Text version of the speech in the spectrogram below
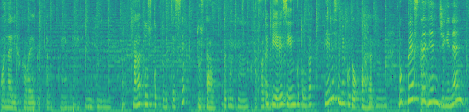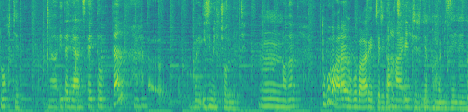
оны оливковая кыттабы куям мана туз кутту биттесе Тустау. ото пиери сигин кутулдар? Перес эме кудок каһы. Бу песта ден жигинен тохти. Итальянскай тылттан бу измельченный. Анан тугу бара тугу багар ичирити Аха, бизелени.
